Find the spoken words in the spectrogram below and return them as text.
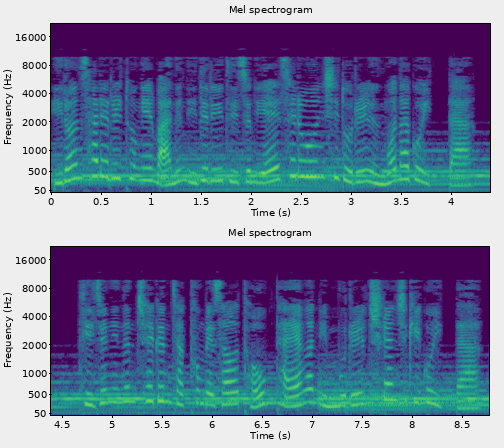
이런 사례를 통해 많은 이들이 디즈니의 새로운 시도를 응원하고 있다. 디즈니는 최근 작품에서 더욱 다양한 인물을 출연시키고 있다.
